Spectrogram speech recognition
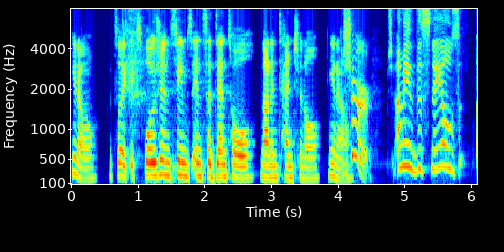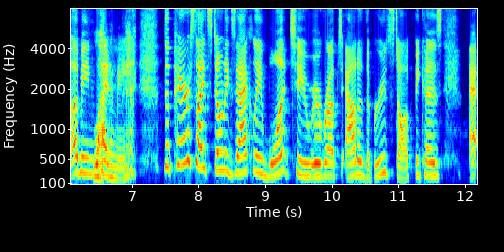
You know, it's like explosion seems incidental, not intentional. You know, Sure. I mean, the snails. I mean, lie to me. the parasites don't exactly want to erupt out of the brood stalk because a-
